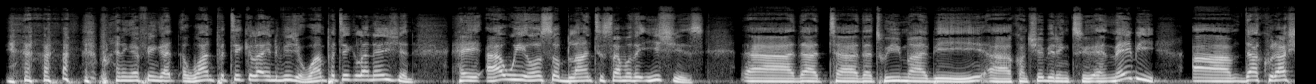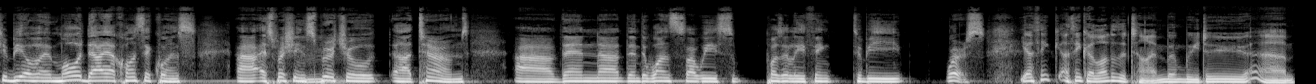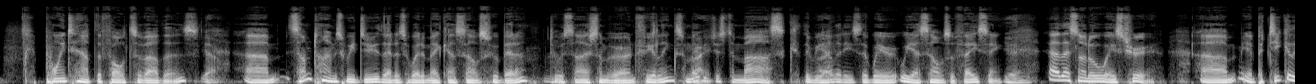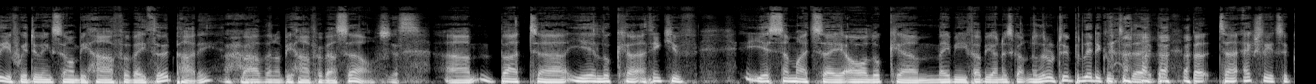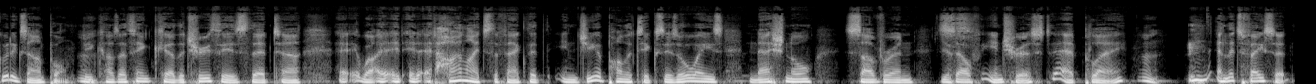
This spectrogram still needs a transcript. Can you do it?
pointing a finger at one particular individual, one particular nation. Hey, are we also blind to some of the issues uh, that uh, that we might be uh, contributing to, and maybe um, that could actually be of a more dire consequence, uh, especially in mm. spiritual uh, terms, uh, than than the ones that we supposedly think to be worse. Yeah, I think I think a lot of the time when we do um, point out the faults of others, yeah. Um, sometimes we do that as a way to make ourselves feel better, mm. to assuage some of our own feelings, or maybe right. just to mask the realities right. that we we ourselves are facing. Yeah. Uh, that's not always true. Um, yeah, particularly if we're doing so on behalf of a third party uh-huh. rather than on behalf of ourselves. Yes. Um, but uh, yeah, look, uh, I think you've Yes, some might say, "Oh, look, um, maybe Fabiano's gotten a little too political today," but, but uh, actually, it's a good example mm. because I think uh, the truth is that, uh, uh, well, it, it, it, highlights the fact that in geopolitics, there's always national, sovereign yes. self-interest at play, mm. and let's face it,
